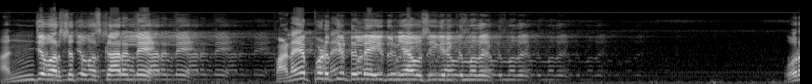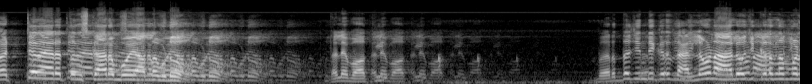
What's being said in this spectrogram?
അഞ്ച് വർഷത്തെ നിസ്കാരല്ലേ? പണയപ്പെടുത്തിയിട്ടല്ലേ ഈ ദുനിയാവ് സ്വീകരിക്കുന്നത്? ഒരൊറ്റ നേരത്തെ നിസ്കാരം പോയാൽ അന്ന് വിടുവോ? അതല്ലേ ബാക്കി? വെറുതെ ചിന്തിക്കരുത് നല്ലോണം ആലോചിക്കണം നമ്മൾ.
